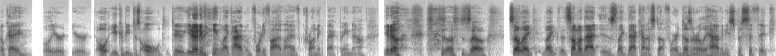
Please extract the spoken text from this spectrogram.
Okay, well you're you're old. You could be just old too. You know what I mean? Like I'm 45. I have chronic back pain now. You know, so so so like like some of that is like that kind of stuff where it doesn't really have any specific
